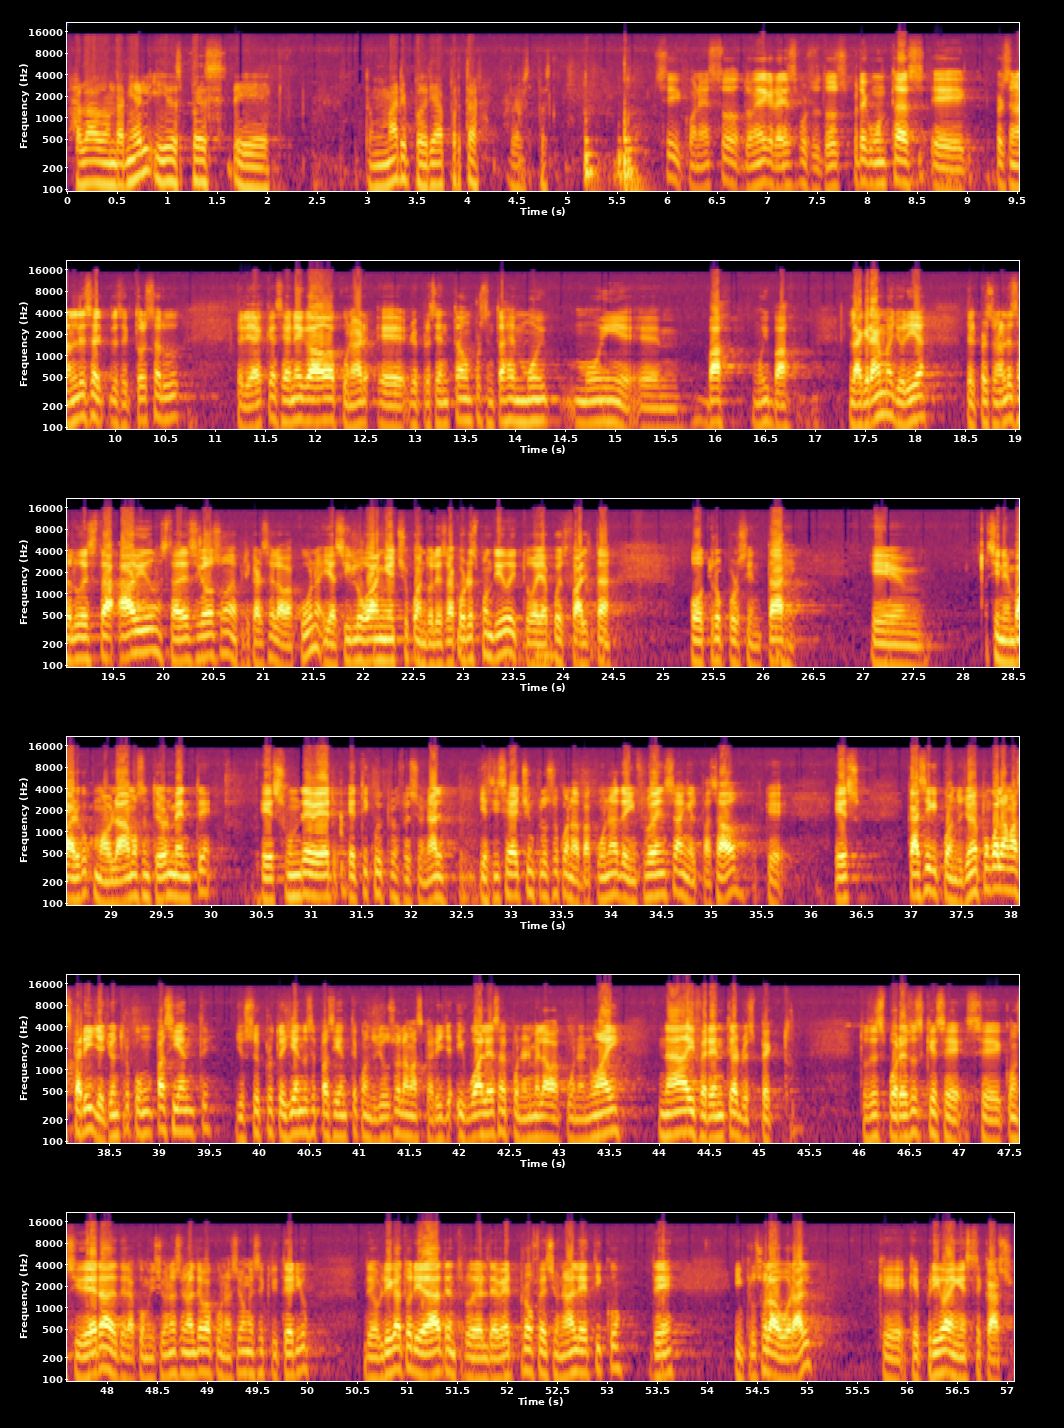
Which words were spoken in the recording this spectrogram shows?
Habla don Daniel y después eh, don Mario podría aportar la respuesta. Sí, con esto, don Edgar, gracias por sus dos preguntas. Eh, personal del sector salud, la realidad que se ha negado a vacunar eh, representa un porcentaje muy, muy em, bajo, muy bajo. La gran mayoría del personal de salud está ávido, está deseoso de aplicarse la vacuna y así lo han hecho cuando les ha correspondido y todavía pues falta otro porcentaje. Sin embargo, como hablábamos anteriormente, es un deber ético y profesional, y así se ha hecho incluso con las vacunas de influenza en el pasado, porque es casi que cuando yo me pongo la mascarilla, yo entro con un paciente, yo estoy protegiendo a ese paciente cuando yo uso la mascarilla, igual es al ponerme la vacuna, no hay nada diferente al respecto. Entonces, por eso es que se, considera desde la Comisión Nacional de Vacunación ese criterio de obligatoriedad dentro del deber profesional, ético, de incluso laboral, que priva en este caso.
